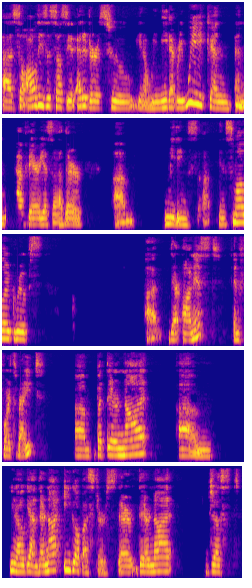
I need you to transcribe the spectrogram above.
uh, so all these associate editors who, you know, we meet every week and, and have various other, um, meetings uh, in smaller groups. Uh, they're honest and forthright, um, but they're not, um, you know, again, they're not ego busters. They're they're not just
